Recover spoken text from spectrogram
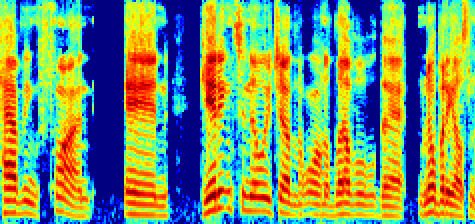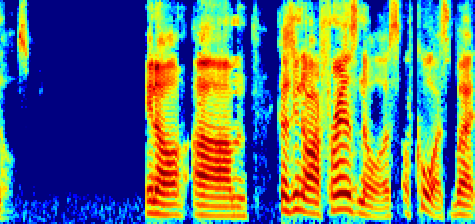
having fun and getting to know each other on a level that nobody else knows you know, um, because you know our friends know us, of course, but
